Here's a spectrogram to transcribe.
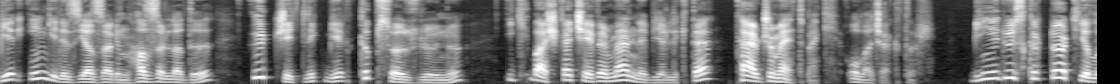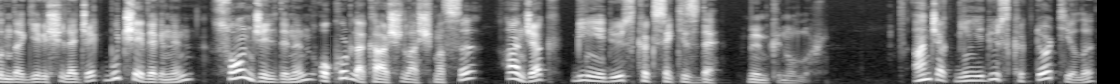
bir İngiliz yazarın hazırladığı üç ciltlik bir tıp sözlüğünü iki başka çevirmenle birlikte tercüme etmek olacaktır. 1744 yılında girişilecek bu çevirinin son cildinin okurla karşılaşması ancak 1748'de mümkün olur. Ancak 1744 yılı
